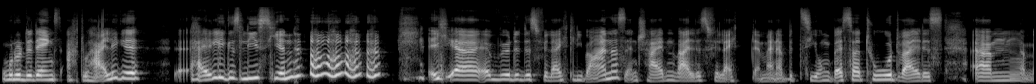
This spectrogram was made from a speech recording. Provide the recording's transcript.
wo du dir denkst, ach du heilige, heiliges Lieschen, ich äh, würde das vielleicht lieber anders entscheiden, weil es vielleicht meiner Beziehung besser tut, weil das ähm,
